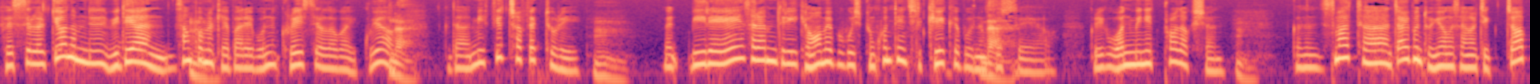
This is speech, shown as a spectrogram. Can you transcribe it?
베스트셀러를 뛰어넘는 위대한 상품을 음. 개발해 보는 Great Seller가 있고요. 네. 그다음이 Future Factory. 음. 그러니까 미래에 사람들이 경험해 보고 싶은 콘텐츠를 기획해 보는 네. 코스예요. 그리고 One Minute Production. 그는 스마트한 짧은 동영상을 직접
